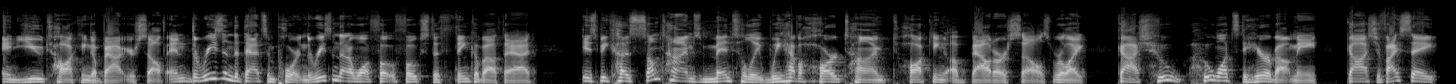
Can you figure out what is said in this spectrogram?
and you talking about yourself. And the reason that that's important, the reason that I want fo- folks to think about that is because sometimes mentally we have a hard time talking about ourselves. We're like, gosh, who who wants to hear about me? Gosh, if I say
